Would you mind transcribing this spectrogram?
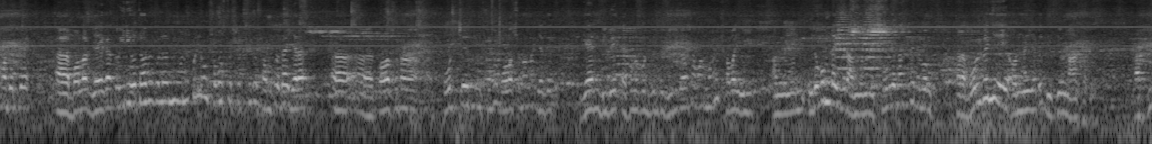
আমাদেরকে বলার জায়গা তৈরি হতে হবে বলে আমি মনে করি এবং সমস্ত শিক্ষিত সম্প্রদায় যারা পড়াশোনা করছেন শুধু পড়াশোনা নয় যাদের জ্ঞান বিবেক এখনও পর্যন্ত জীবিত আছে আমার মনে হয় সবাই এই আন্দোলন এরকম টাইপের আন্দোলনের সঙ্গে থাকবেন এবং তারা বলবেন যে এই অন্যায় যাতে দ্বিতীয় না থাকে আজকে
